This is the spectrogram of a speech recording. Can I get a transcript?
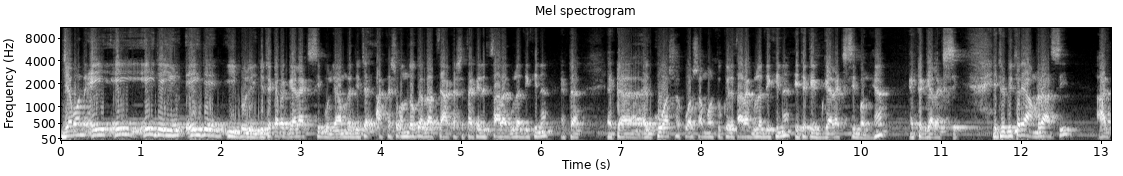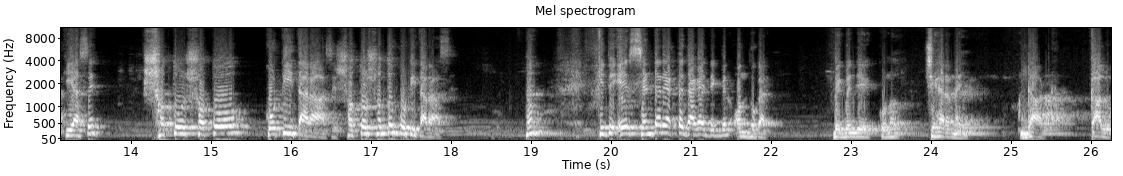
যেমন এই এই এই যে এই যে ই বলি, যেটাকে আমরা গ্যালাক্সি বলি, আমরা যেটা আকাশে, অন্ধকার রাতে আকাশে থাকে তারাগুলা দেখি না। একটা একটা কুয়াশা কুয়াশা মতো করে তারাগুলা দেখি না। এটাকে গ্যালাক্সি বলে হ্যাঁ? একটা গ্যালাক্সি। এটার ভিতরে আমরা আছি আর কি আছে? শত শত কোটি তারা আছে, শত শত কোটি তারা আছে। হ্যাঁ? কিন্তু এর সেন্টারে একটা জায়গায় দেখবেন অন্ধকার। দেখবেন যে কোনো চেহারা নাই ডার্ক কালো।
